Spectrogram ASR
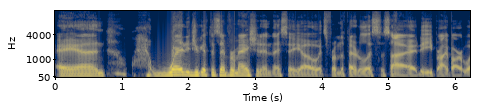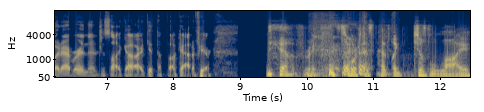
And where did you get this information? And they say, oh, it's from the Federalist Society, Breitbart, whatever. And they're just like, all right, get the fuck out of here. Yeah, right. Sources that like just lie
